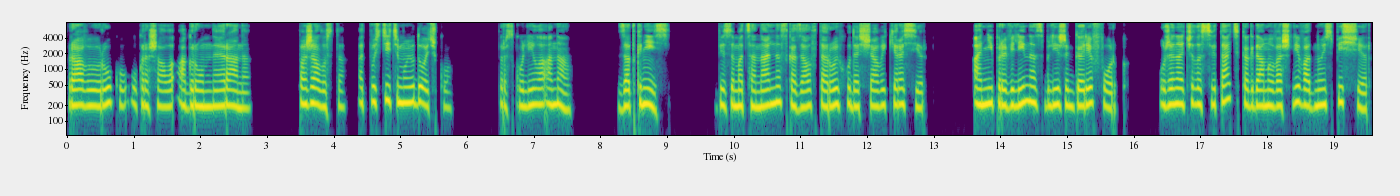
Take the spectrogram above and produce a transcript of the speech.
Правую руку украшала огромная рана. «Пожалуйста, отпустите мою дочку!» Проскулила она. «Заткнись!» Безэмоционально сказал второй худощавый кирасир. Они провели нас ближе к горе Форк. Уже начало светать, когда мы вошли в одну из пещер.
